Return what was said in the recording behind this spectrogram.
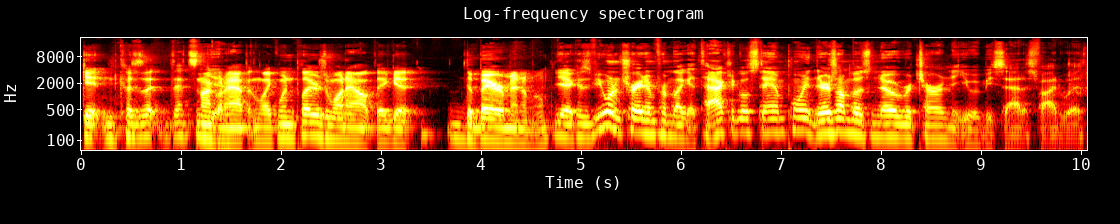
getting cuz that, that's not Yeah. going to happen. Like when players want out, they get the bare minimum. Yeah, because if you want to trade him from like a tactical standpoint, there's almost no return that you would be satisfied with.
